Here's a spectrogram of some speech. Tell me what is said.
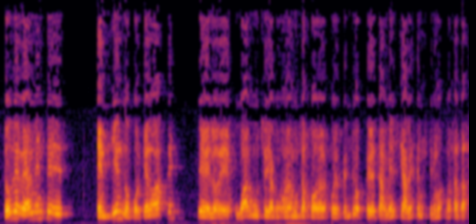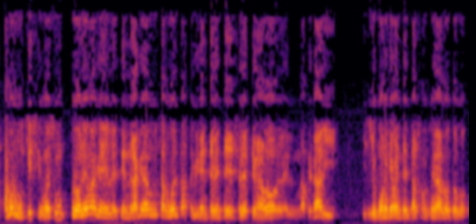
Entonces realmente es, entiendo por qué lo hace, eh, lo de jugar mucho y acumular muchas jugadoras por el centro, pero también es que a veces nos tenemos, nos atascamos muchísimo. Es un problema que le tendrá que dar muchas vueltas. Evidentemente es seleccionador el nacional y, y se supone que va a intentar solucionarlo todo,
